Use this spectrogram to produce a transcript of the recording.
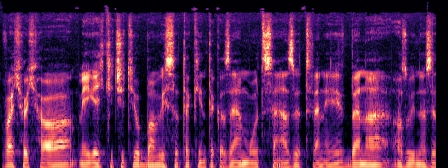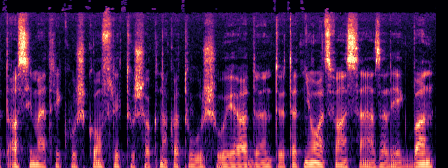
Vagy hogyha még egy kicsit jobban visszatekintek, az elmúlt 150 évben az úgynevezett aszimmetrikus konfliktusoknak a túlsúlya a döntő, tehát 80%-ban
